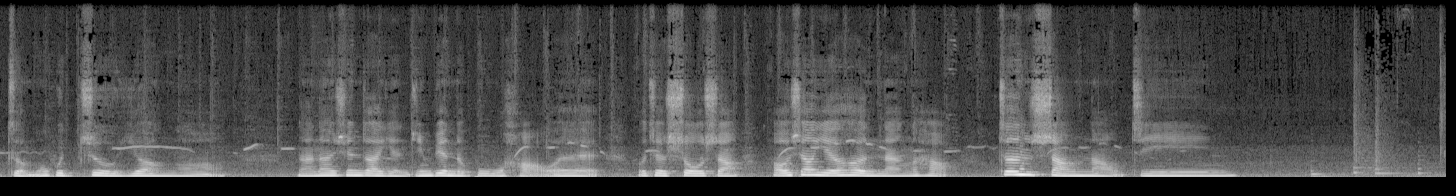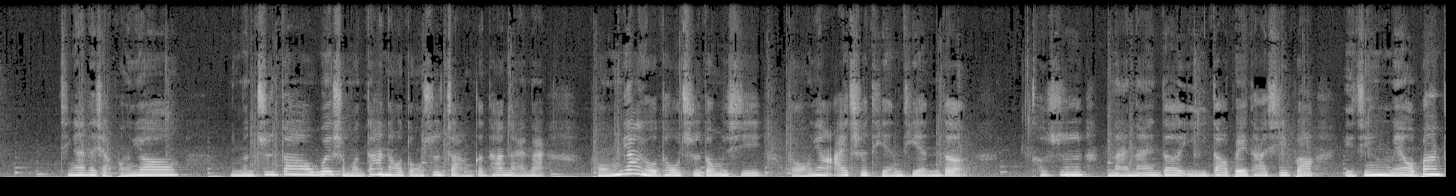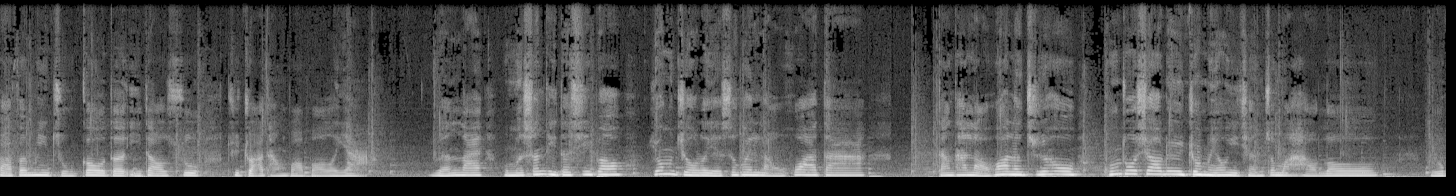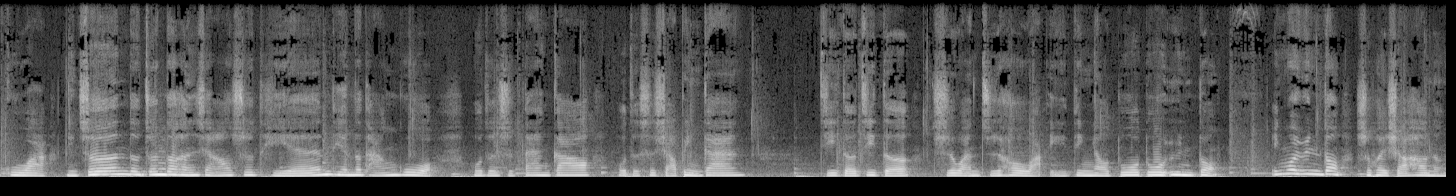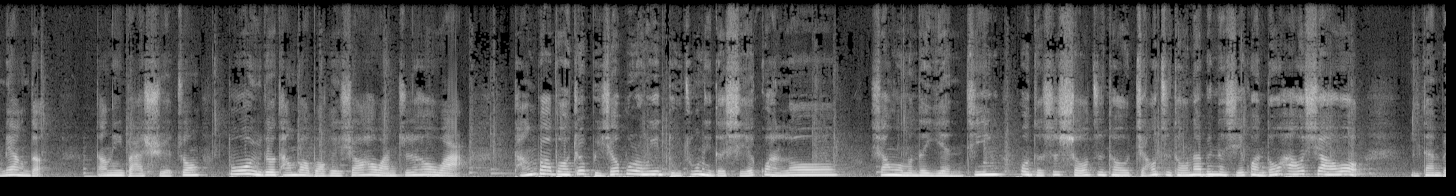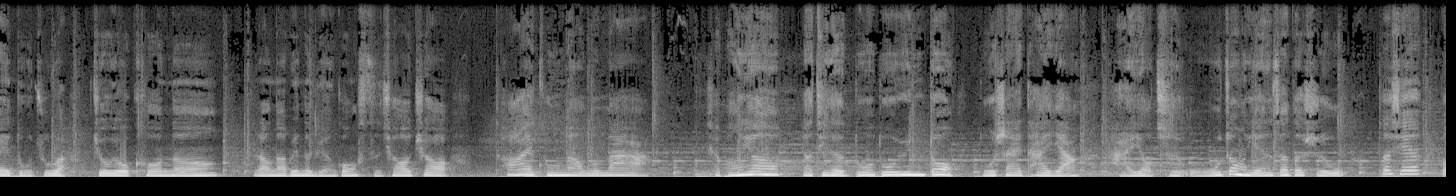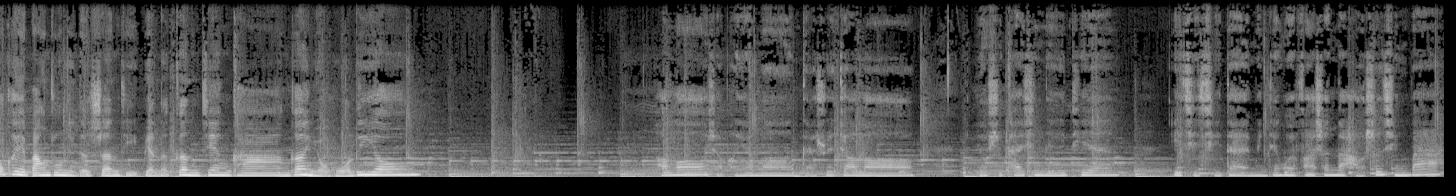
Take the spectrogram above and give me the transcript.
怎么会这样啊？奶奶现在眼睛变得不好哎，而且受伤好像也很难好，真伤脑筋。亲爱的小朋友，你们知道为什么大脑董事长跟他奶奶同样有偷吃东西，同样爱吃甜甜的？可是奶奶的胰岛贝塔细胞已经没有办法分泌足够的胰岛素去抓糖宝宝了呀。原来我们身体的细胞用久了也是会老化的啊。当它老化了之后，工作效率就没有以前这么好喽。如果啊，你真的真的很想要吃甜甜的糖果，或者是蛋糕，或者是小饼干。记得记得，吃完之后啊，一定要多多运动，因为运动是会消耗能量的。当你把血中多余的糖宝宝给消耗完之后啊，糖宝宝就比较不容易堵住你的血管喽。像我们的眼睛或者是手指头、脚趾头那边的血管都好小哦，一旦被堵住了，就有可能让那边的员工死翘翘，太苦恼了啦。小朋友要记得多多运动，多晒太阳，还有吃五种颜色的食物，这些都可以帮助你的身体变得更健康、更有活力哦。好喽，小朋友们该睡觉了，又是开心的一天，一起期待明天会发生的好事情吧。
